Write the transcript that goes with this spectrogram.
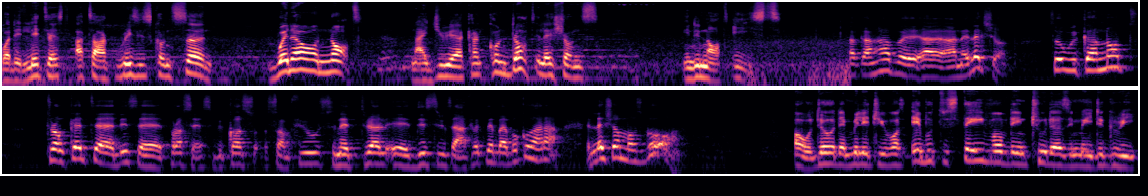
But the latest attack raises concern whether or not Nigeria can conduct elections in the northeast. I can have a, a, an election. So we cannot truncate uh, this uh, process because some few senatorial uh, districts are affected by Boko Haram. Election must go on. Although the military was able to stave off the intruders in Maiduguri,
